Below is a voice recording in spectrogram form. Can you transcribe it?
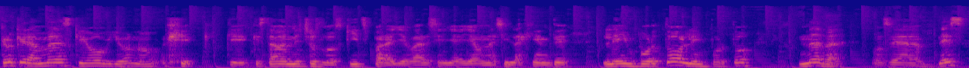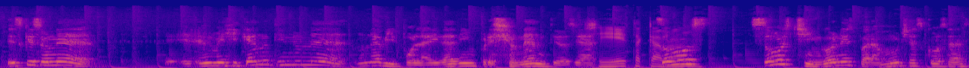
creo que era más que obvio, ¿no? Que, que, que estaban hechos los kits para llevarse allá y aún así la gente le importó, le importó nada. O sea, es, es que es una... El mexicano tiene una, una bipolaridad impresionante, o sea, Sí, está cabrón. somos, somos chingones para muchas cosas,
